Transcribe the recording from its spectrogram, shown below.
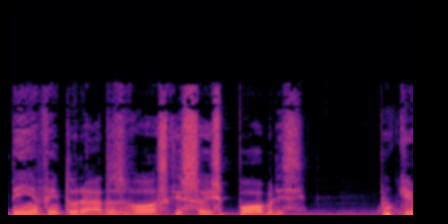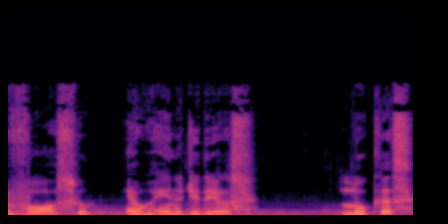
Bem-aventurados vós que sois pobres, porque vosso é o reino de Deus. Lucas,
